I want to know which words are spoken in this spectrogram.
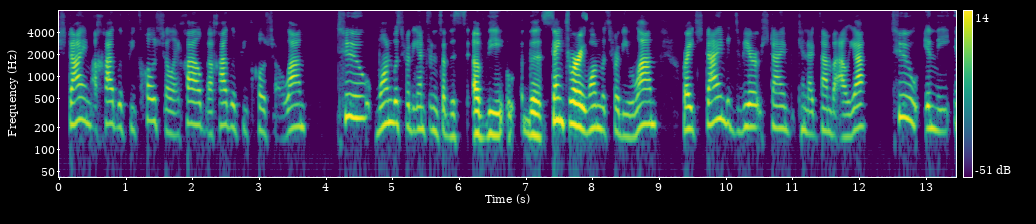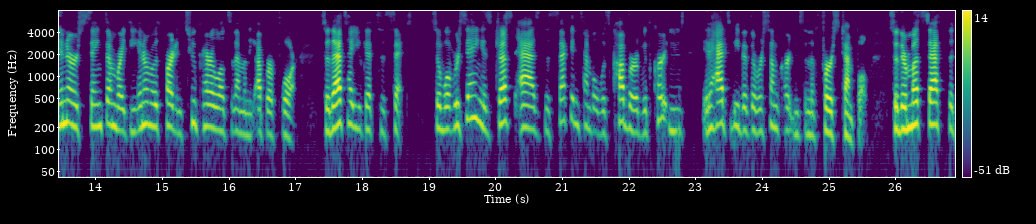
Shtaim Achad Lefitzcho Shalechal, Achad Lefitzcho Shalam. Two, one was for the entrance of the of the the sanctuary, one was for the ulam right? Stein b'dvir, Stein connectam ba'aliyah. Two in the inner sanctum, right? The innermost part, and two parallel to them on the upper floor. So that's how you get to six. So what we're saying is just as the second temple was covered with curtains, it had to be that there were some curtains in the first temple. So there must that's the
